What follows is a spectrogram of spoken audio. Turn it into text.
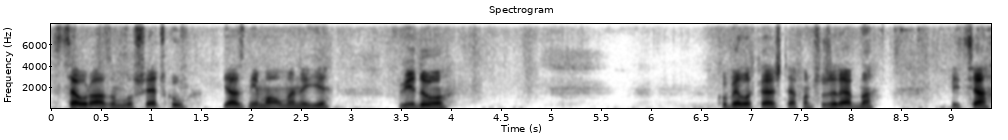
з цим разом лошечку я знімав, у мене є відео. Кобила каже Штефан, що жеребна. І ця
